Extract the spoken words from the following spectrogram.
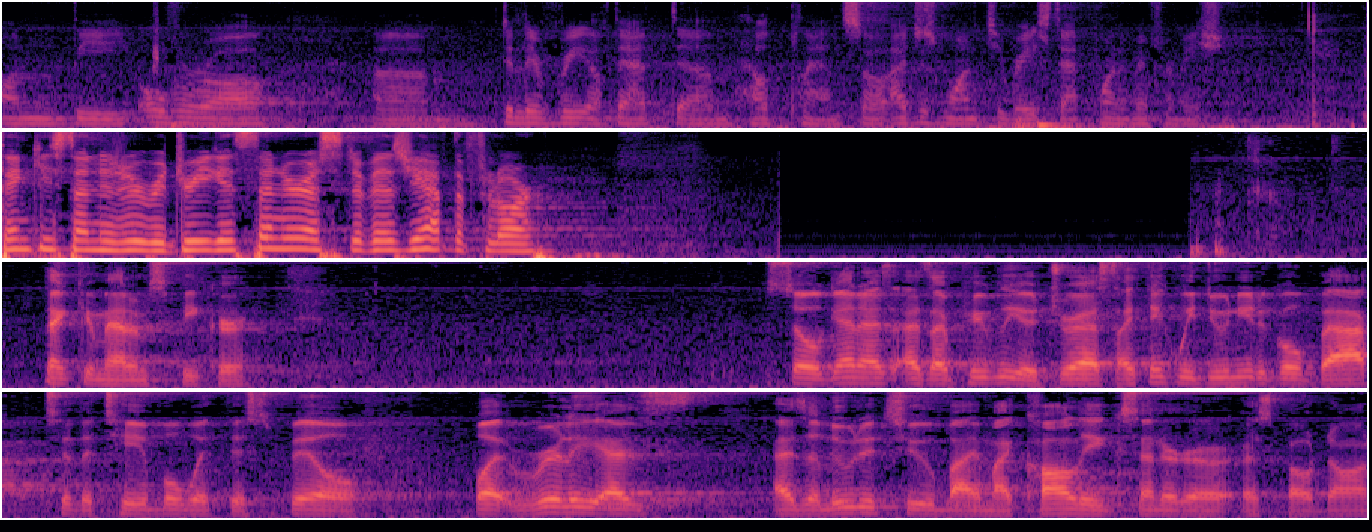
on the overall um, delivery of that health plan. So I just wanted to raise that point of information. Thank you, Senator Rodriguez. Senator Esteves, you have the floor. Thank you, Madam Speaker. So again, as, as I previously addressed, I think we do need to go back to the table with this bill. But really, as, as alluded to by my colleague, Senator Espaldon,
